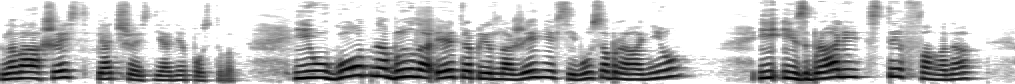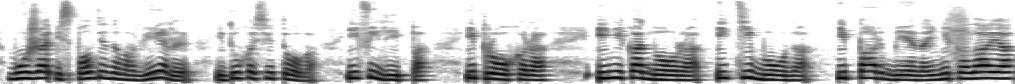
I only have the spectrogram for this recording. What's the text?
Глава 6, 5, 6 Деяния апостолов. «И угодно было это предложение всему собранию, и избрали Стефана, мужа, исполненного веры и Духа Святого, и Филиппа, и Прохора, и Никанора, и Тимона, и Пармена, и Николая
